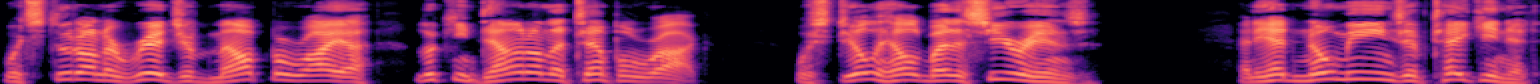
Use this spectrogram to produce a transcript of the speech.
which stood on a ridge of Mount Moriah looking down on the temple rock, was still held by the Syrians, and he had no means of taking it.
